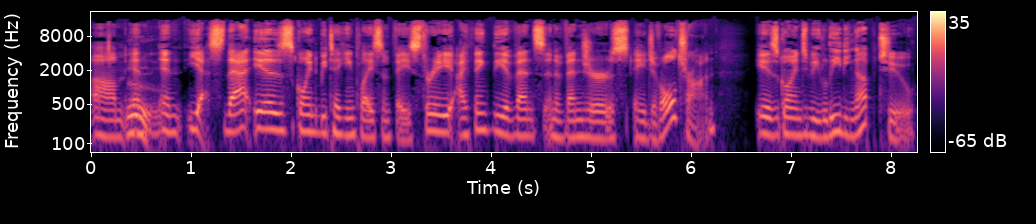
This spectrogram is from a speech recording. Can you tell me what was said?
Um, and, and yes, that is going to be taking place in Phase Three. I think the events in Avengers: Age of Ultron is going to be leading up to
